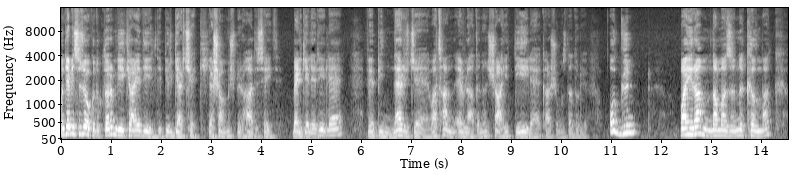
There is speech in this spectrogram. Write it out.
Bu demin size okuduklarım bir hikaye değildi. Bir gerçek, yaşanmış bir hadiseydi. Belgeleriyle ve binlerce vatan evladının şahitliğiyle karşımızda duruyor. O gün bayram namazını kılmak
